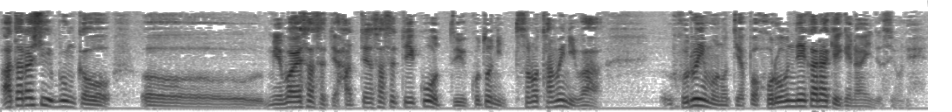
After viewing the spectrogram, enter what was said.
新しい文化を、芽生えさせて発展させていこうっていうことに、そのためには、古いものってやっぱ滅んでいかなきゃいけないんですよね。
